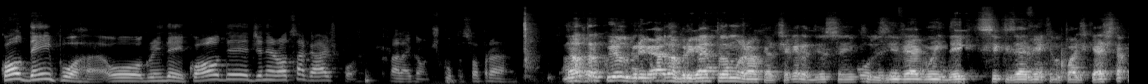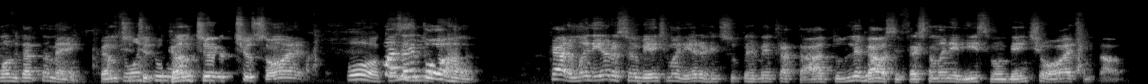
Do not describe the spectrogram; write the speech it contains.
Qual o DEM, porra? O Green Day, qual o de General Sagaz, porra? Vai lá, Igão, desculpa, só pra. Não, tranquilo, obrigado, obrigado pela moral, cara. Te agradeço aí. Inclusive, é a Green Day, que se quiser vir aqui no podcast, tá convidado também. Come to, to, come to, to Sony. Pô, Mas aí, porra, Cara, maneiro, assim, ambiente maneiro, a gente super bem tratado, tudo legal, assim, festa maneiríssima, ambiente ótimo e tal.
